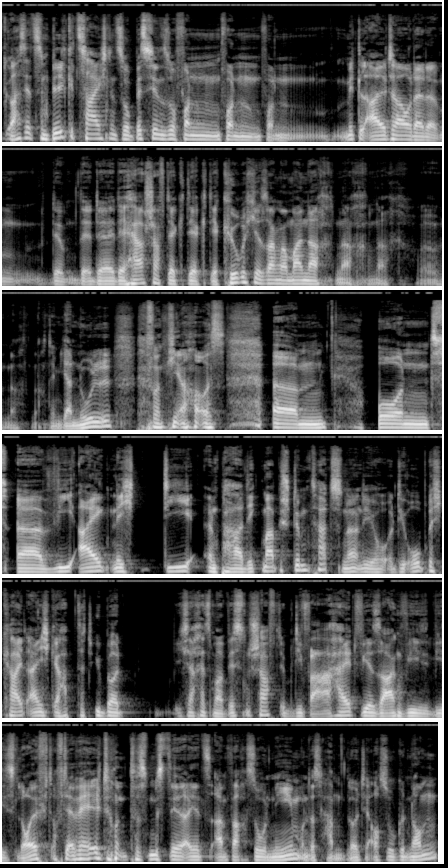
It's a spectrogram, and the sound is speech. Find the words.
du hast jetzt ein Bild gezeichnet, so ein bisschen so von, von, von Mittelalter oder der, der, der, Herrschaft der, der, der Kirche, sagen wir mal, nach, nach, nach, nach, nach dem Jahr Null von mir aus. Ähm, und äh, wie eigentlich die ein Paradigma bestimmt hat, ne, die, die Obrigkeit eigentlich gehabt hat über ich sage jetzt mal Wissenschaft, über die Wahrheit. Wir sagen, wie, wie es läuft auf der Welt und das müsst ihr jetzt einfach so nehmen und das haben Leute auch so genommen.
